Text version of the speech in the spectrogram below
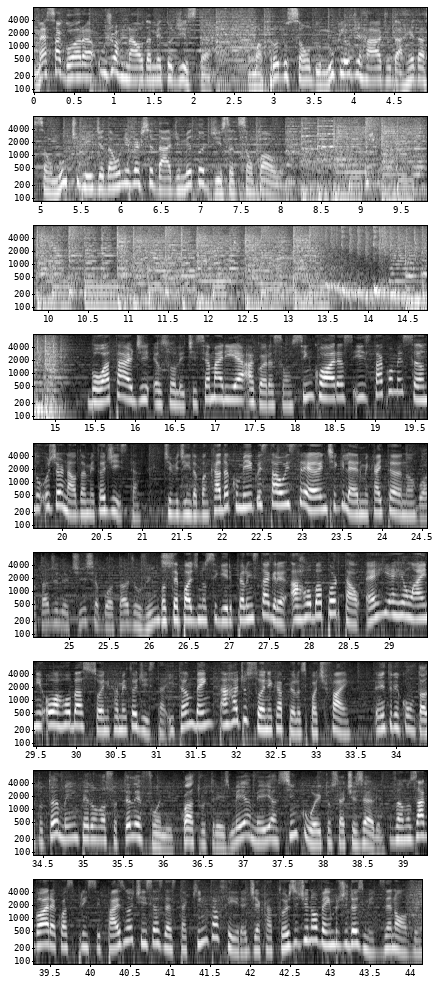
Começa agora o Jornal da Metodista, uma produção do núcleo de rádio da redação multimídia da Universidade Metodista de São Paulo. Boa tarde, eu sou Letícia Maria, agora são 5 horas e está começando o Jornal da Metodista. Dividindo a bancada comigo está o estreante Guilherme Caetano. Boa tarde, Letícia. Boa tarde, ouvintes. Você pode nos seguir pelo Instagram, arroba portal RROnline ou arroba Sônica Metodista e também na Rádio Sônica pelo Spotify. Entre em contato também pelo nosso telefone 4366-5870. Vamos agora com as principais notícias desta quinta-feira, dia 14 de novembro de 2019.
